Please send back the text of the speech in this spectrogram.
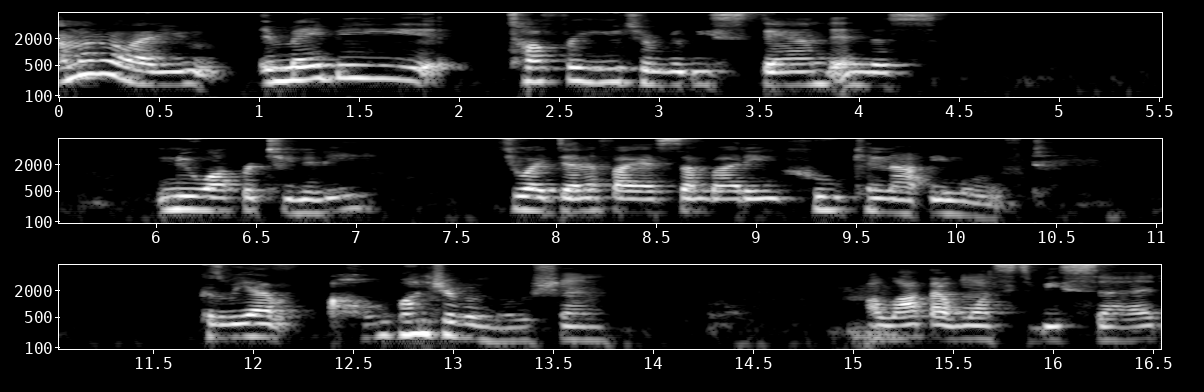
I'm not gonna lie to you, it may be tough for you to really stand in this new opportunity to identify as somebody who cannot be moved. Because we have a whole bunch of emotion, a lot that wants to be said,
